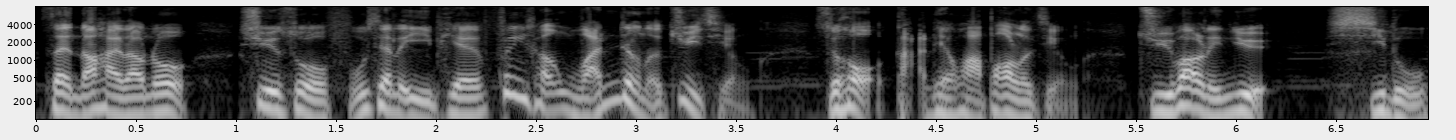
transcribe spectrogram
在脑海当中迅速浮现了一篇非常完整的剧情，随后打电话报了警，举报邻居吸毒。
